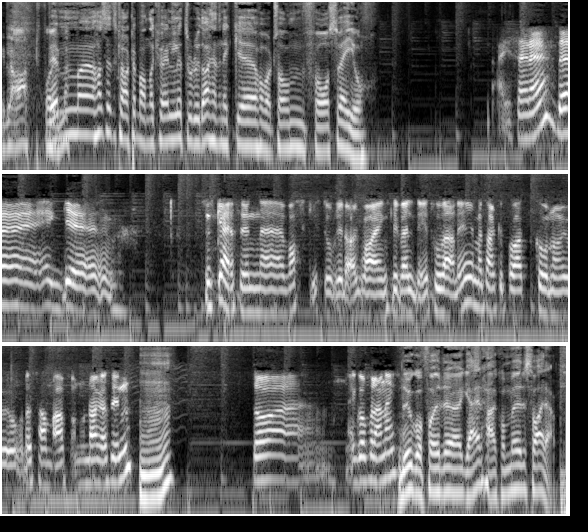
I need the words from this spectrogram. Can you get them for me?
klart for meg. Hvem eh, har sett klart til mandag kveld, tror du da? Henrik eh, Håvardsholm få Sveio? Nei, sier det. det jeg eh, syns Geir sin eh, vaskehistorie i dag var egentlig veldig troverdig, med tanke på at kona gjorde det samme for noen dager siden. Mm. Så jeg går for den, jeg. Du går for Geir. Her kommer svaret.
